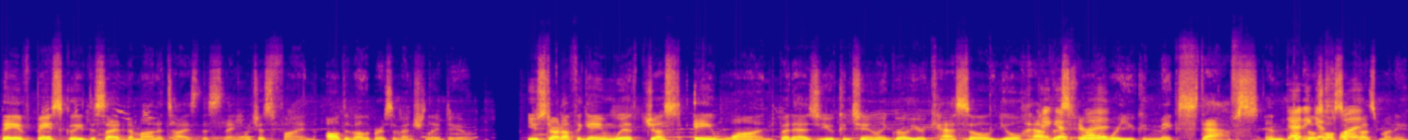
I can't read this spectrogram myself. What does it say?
they've basically decided to monetize this thing, which is fine. All developers eventually do. You start off the game with just a wand, but as you continually grow your castle, you'll have Hey, this area what? where you can make staffs, and Daddy, but those also what? cost money.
